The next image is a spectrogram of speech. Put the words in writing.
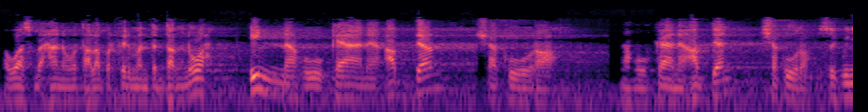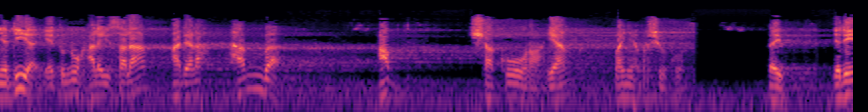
Allah subhanahu wa ta'ala berfirman tentang Nuh. Innahu kana abdan syakura. Innahu kana abdan syakura. Sesungguhnya dia, yaitu Nuh alaihissalam adalah hamba. Abd syakura yang banyak bersyukur. Baik. Jadi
